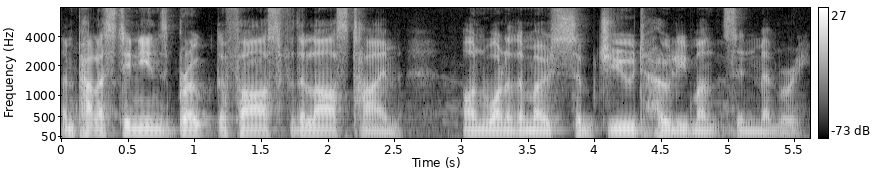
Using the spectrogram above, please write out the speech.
And Palestinians broke the fast for the last time on one of the most subdued holy months in memory.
